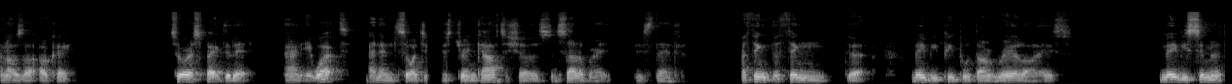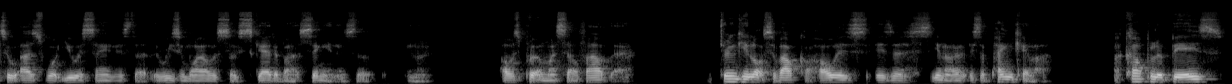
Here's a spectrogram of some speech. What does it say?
And I was like, okay. So I respected it and it worked. And then so I just drink after shows and celebrate instead. I think the thing that maybe people don't realize, maybe similar to as what you were saying, is that the reason why I was so scared about singing is that, you know, I was putting myself out there. Drinking lots of alcohol is is a you know, it's a painkiller. A couple of beers,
